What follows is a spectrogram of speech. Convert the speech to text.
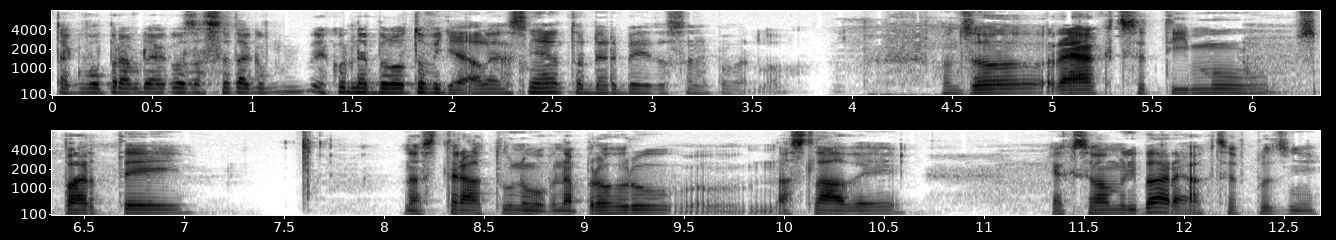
tak opravdu jako zase tak jako nebylo to vidět, ale jasně to derby to se nepovedlo. Honzo, reakce týmu Sparty na ztrátu nebo na prohru na Slávy. Jak se vám líbá reakce v Plzni?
